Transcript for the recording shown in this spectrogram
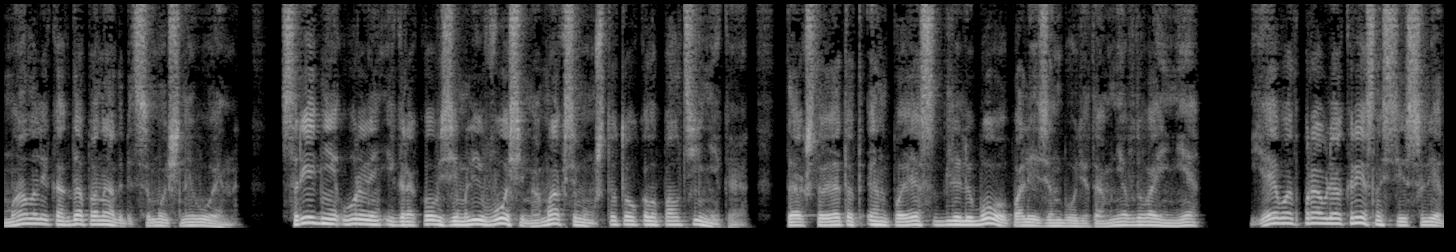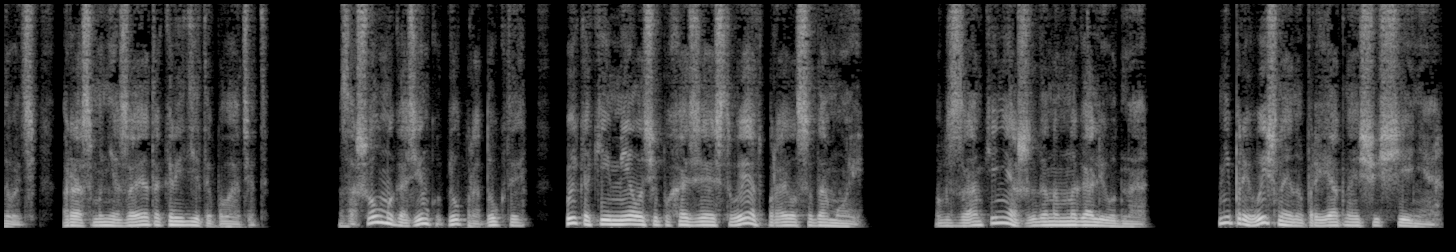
мало ли когда понадобится мощный воин. Средний уровень игроков Земли 8, а максимум что-то около полтинника. Так что этот НПС для любого полезен будет, а мне вдвойне. Я его отправлю окрестности исследовать, раз мне за это кредиты платят. Зашел в магазин, купил продукты, кое-какие мелочи по хозяйству и отправился домой. В замке неожиданно многолюдно. Непривычное, но приятное ощущение.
